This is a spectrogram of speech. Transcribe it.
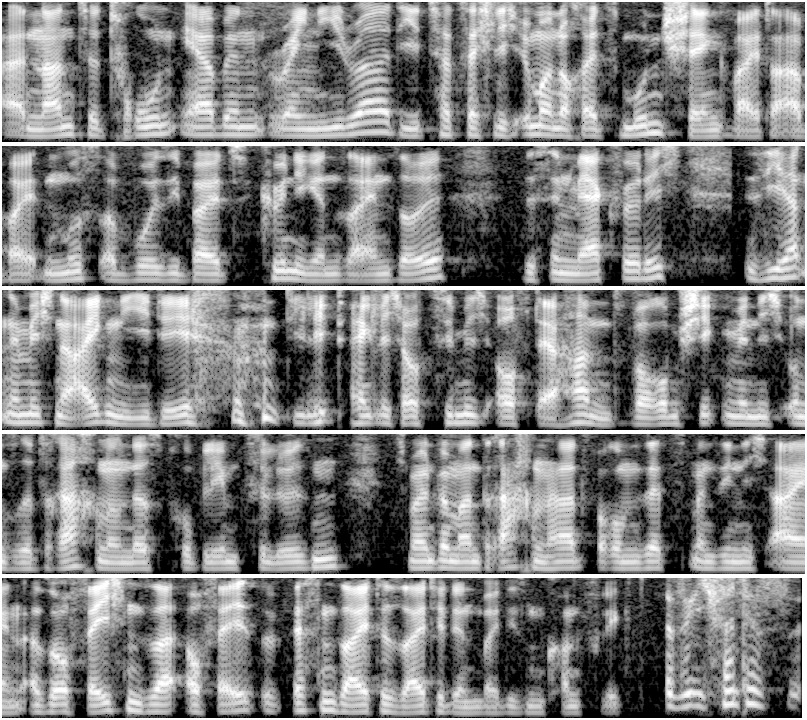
ernannte Thronerbin Rhaenyra, die tatsächlich immer noch als Mundschenk weiterarbeiten muss, obwohl sie bald Königin sein soll bisschen merkwürdig. Sie hat nämlich eine eigene Idee und die liegt eigentlich auch ziemlich auf der Hand. Warum schicken wir nicht unsere Drachen, um das Problem zu lösen? Ich meine, wenn man Drachen hat, warum setzt man sie nicht ein? Also auf welchen auf wessen Seite seid ihr denn bei diesem Konflikt? Also ich fand es äh,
